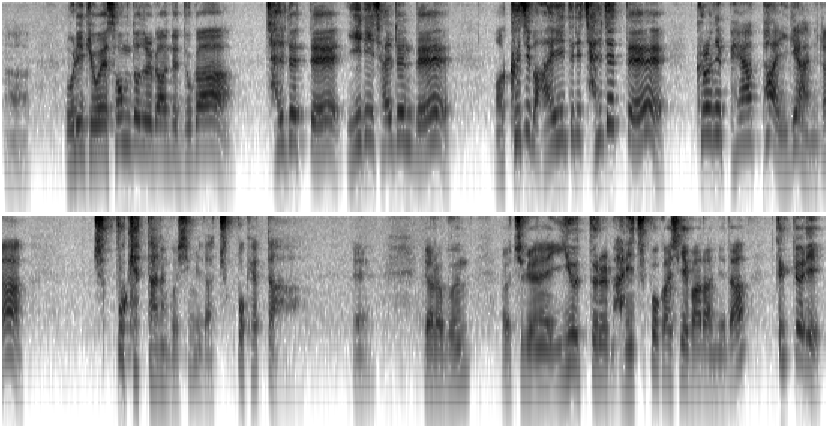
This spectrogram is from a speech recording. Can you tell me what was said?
어, 우리 교회 성도들 가운데 누가 잘 됐대 일이 잘 된대 어, 그 집 아이들이 잘 됐대 그러니 배 아파 이게 아니라 축복했다는 것입니다. 축복했다. 예. 여러분 어, 주변의 이웃들을 많이 축복하시기 바랍니다. 특별히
